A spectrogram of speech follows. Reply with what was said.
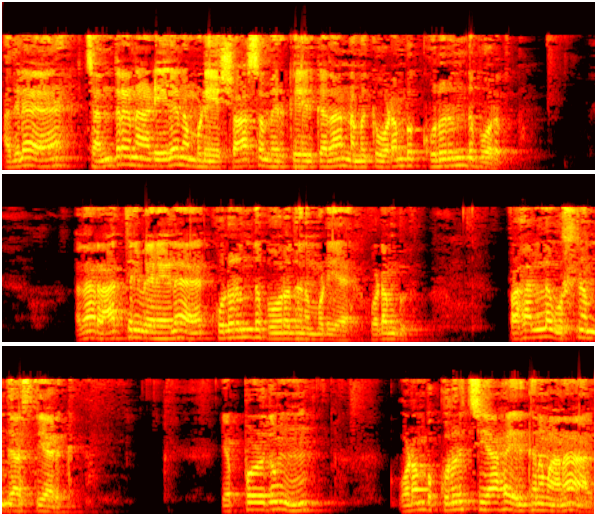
அதுல சந்திர நாடியில நம்முடைய சுவாசம் இருக்கு இருக்கதான் நமக்கு உடம்பு குளிர்ந்து போறது. அதான் ராத்திரி வேலையில குளிர்ந்து போறது நம்முடைய உடம்பு. பகல்ல உஷ்ணம் ஜாஸ்தியா இருக்கு. எப்பொழுதும் உடம்பு குளிர்ச்சியாக இருக்கணுமானால்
